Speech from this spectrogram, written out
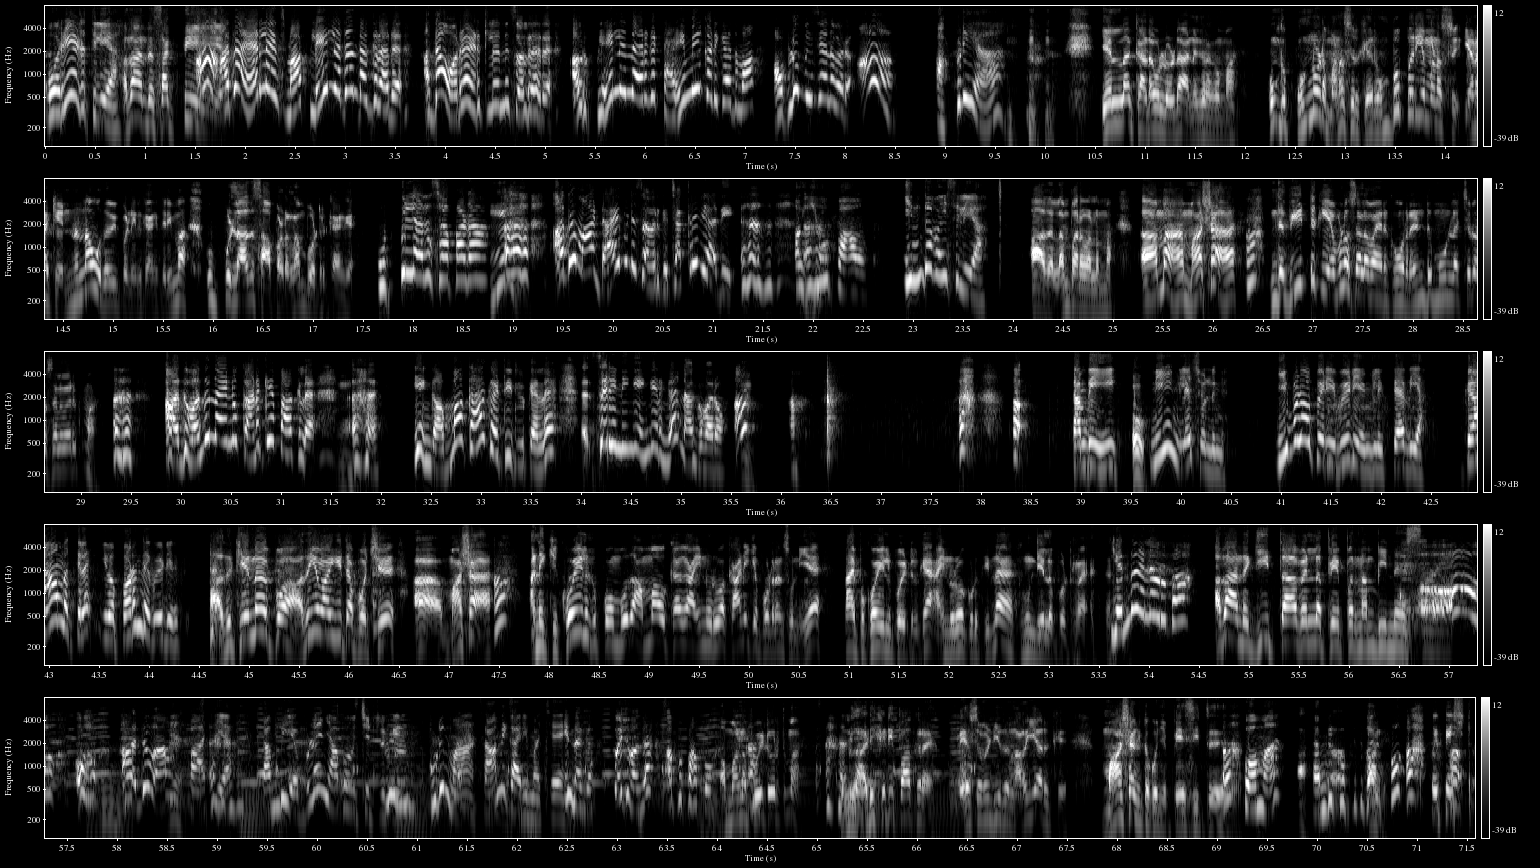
ஒரே இடத்துலயா? அதான் இந்த சக்தி. அதான் ஏர்லைன்ஸ்மா பிளேன்ல தான் தங்குறாரு. அதான் ஒரே இடத்துலன்னு சொல்றாரு. அவர் பிளேன்ல இருந்து இறங்க டைமே கிடைக்காதுமா. அவ்வளவு பிஸியானவர் ஆ அப்படியா? எல்லாம் கடவுளோட அனுகிரகமா உங்க பொண்ணோட மனசு இருக்கே ரொம்ப பெரிய மனசு. எனக்கு என்னென்ன உதவி பண்ணிருக்காங்க தெரியுமா? உப்பு இல்லாத சாப்பாடெல்லாம் போட்டிருக்காங்க. உப்பு இல்லாத சாப்பாடா. அதுமா டயபெட்டிஸ் அவருக்கு சக்கரை வியாதி ஐயோ பாவம். இந்த வயசுலயா? அதெல்லாம் பரவாயில்லம்மா. ஆமா மாஷா இந்த வீட்டுக்கு எவ்வளவு செலவாயிருக்கும் ஒரு ரெண்டு மூணு லட்சம் ரூபாய் செலவாயிருக்குமா? அது வந்து நான் இன்னும் கணக்கே பார்க்கல. எங்க அம்மாக்காக கட்டிட்டு இருக்கேன்ல. சரி நீங்க எங்க இருங்க நாங்க வரோம்? தம்பி. நீங்களே சொல்லுங்க. இவ்வளவு பெரிய வீடு எங்களுக்கு தேவையா? கிராமத்துல இவ பிறந்த வீடு இருக்கு. அதுக்கு என்ன இப்போ? அதையும் வாங்கிட்டா போச்சு. மாஷா? அன்னைக்கு கோயிலுக்கு போகும்போது அம்மாவுக்காக ஐநூறு ரூபாய் காணிக்க போடுறேன்னு சொன்னியே. நான் இப்போ கோயிலுக்கு போயிட்டு இருக்கேன். ஐநூறு ரூபாய் கொடுத்தீங்கன்னா உண்டியல போட்டுறேன். என்ன என்ன ரூபா? அதான் அந்த கீதா வெள்ளை பேப்பர் நம்பின்னு. அதுவா? பாத்தியா? தம்பி எவ்வளவு ஞாபகம் வச்சிட்டு இருக்கு குடுமா சாமி காரியமாச்சே. இந்தாங்க போயிட்டு வாங்க. அப்ப பாப்போம். அம்மா நான் போயிட்டு வரட்டுமா? உங்களை அடிக்கடி பாக்குறேன். பேச வேண்டியது நிறைய இருக்கு. மாஷா கிட்ட கொஞ்சம் பேசிட்டு போமா தம்பி கூப்பிட்டு போய் பேசிட்டு.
